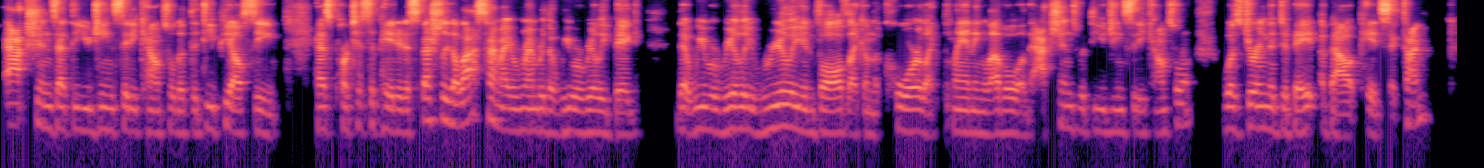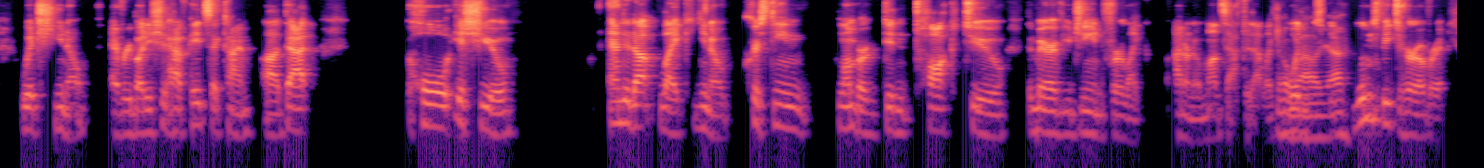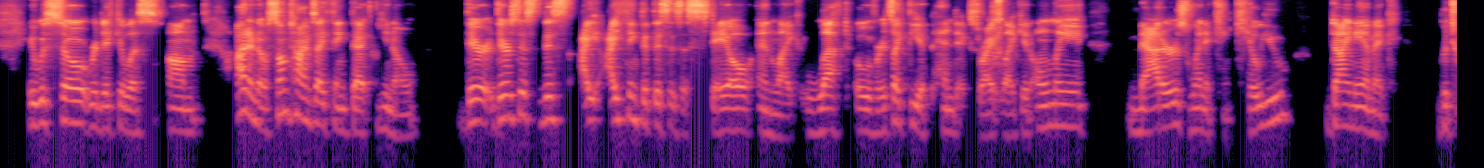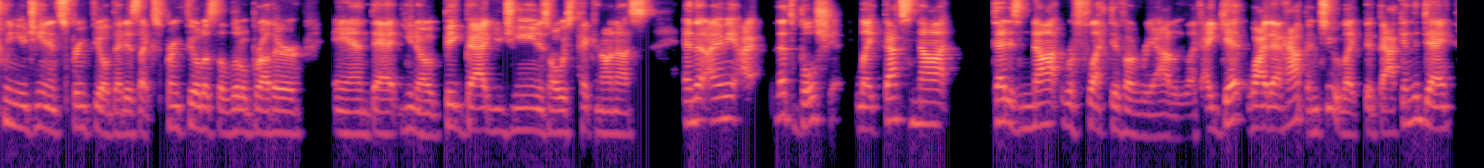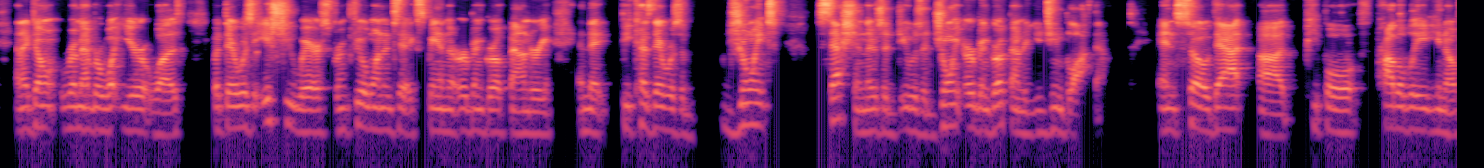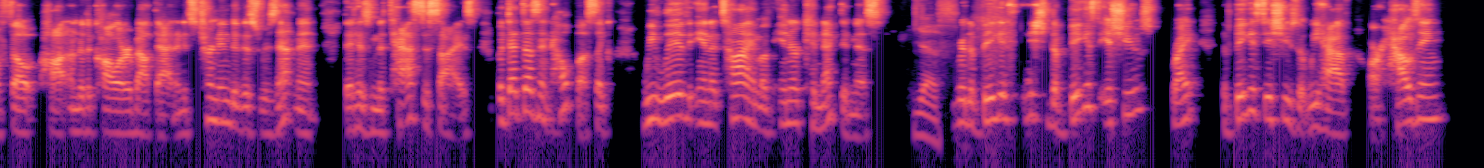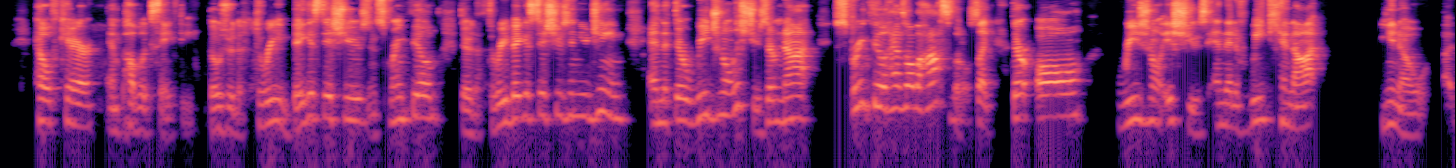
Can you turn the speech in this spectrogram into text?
actions at the Eugene City Council that the DPLC has participated, especially the last time I remember that we were really big, that we were really, really involved, like on the core, like planning level of actions with the Eugene City Council, was during the debate about paid sick time, which, you know, everybody should have paid sick time. Uh, that whole issue ended up like, you know, Christine Lundberg didn't talk to the mayor of Eugene for like I don't know months after that. Like oh, wouldn't wow, speak, yeah. wouldn't speak to her over it. It was so ridiculous. Um, I don't know. Sometimes I think that you know there there's this this I I think that this is a stale and like left over. It's like the appendix, right? Like it only matters when it can kill you. Dynamic between Eugene and Springfield that is like Springfield is the little brother and that you know big bad Eugene is always picking on us and that I mean I, that's bullshit. Like that's not that is not reflective of reality. Like I get why that happened too. Like that back in the day, and I don't remember what year it was, but there was an issue where Springfield wanted to expand the urban growth boundary, and that because there was a joint session, there's a it was a joint urban growth boundary. Eugene blocked them, and so that uh, people probably you know felt hot under the collar about that, and it's turned into this resentment that has metastasized. But that doesn't help us. Like we live in a time of interconnectedness Yes. Where the biggest issue, the biggest issues, right? The biggest issues that we have are housing, healthcare, and public safety. Those are the three biggest issues in Springfield. They're the three biggest issues in Eugene, and that they're regional issues. They're not, Springfield has all the hospitals. Like they're all regional issues. And that if we cannot, you know, uh,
